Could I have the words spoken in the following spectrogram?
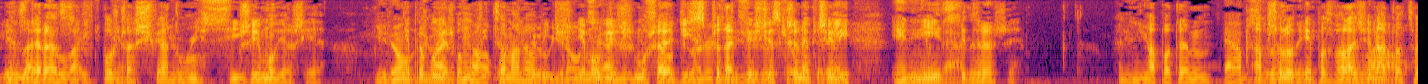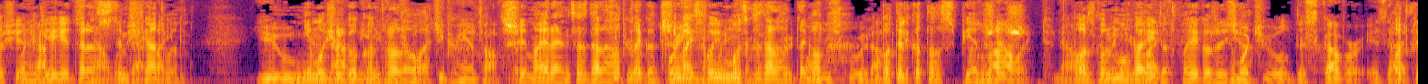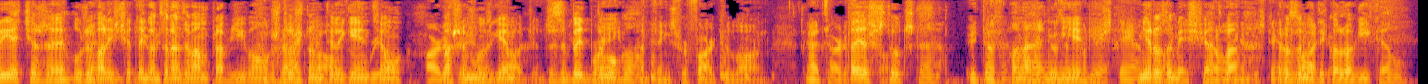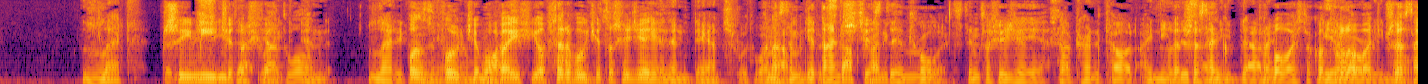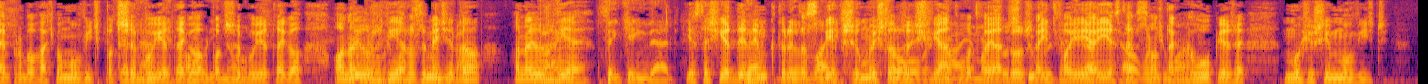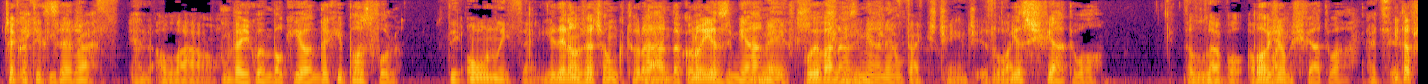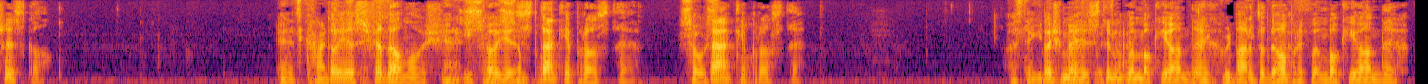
Więc teraz wpuszczasz światło, przyjmujesz je. Nie próbujesz mu mówić, co ma robić. Nie mówisz, muszę dziś 200 sprzedać cases 200 of skrzynek of Nic z tych rzeczy. A potem absolutnie pozwalacie na to, co się dzieje teraz z tym światłem. Nie musisz go kontrolować. Trzymaj ręce z dala od tego, trzymaj swój mózg z dala od tego, bo tylko to spieprzysz. Pozwól mu wejść do twojego życia. Odkryjecie, że używaliście tego, co nazywam prawdziwą, sztuczną inteligencją, waszym mózgiem zbyt długo. To jest sztuczne. Ona nie wie, nie rozumie światła, rozumie tylko logikę. Przyjmijcie to światło. Pozwólcie mu wejść i obserwujcie, co się dzieje. A następnie tańczcie z tym, z tym, co się dzieje. Ale przestań próbować to kontrolować, przestań próbować mu mówić, potrzebuję tego, potrzebuję tego. Ono już only wie, rozumiecie to? Ono już wie. Jesteś jedynym, który to spieprzył, myśląc, że światło, twoja dusza i twoje ja jestem są tak głupie, że musisz im mówić, czego ty chcesz. Weź głęboki oddech i pozwól. Jedyną rzeczą, która dokonuje zmiany, wpływa na zmianę, jest światło, poziom światła. I to wszystko. To jest świadomość. I to jest takie proste. Takie proste. Weźmy z tym głęboki oddech, bardzo dobry, głęboki oddech.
